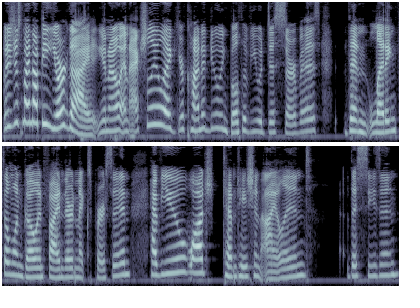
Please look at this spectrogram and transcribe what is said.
But he just might not be your guy, you know? And actually, like, you're kind of doing both of you a disservice than letting someone go and find their next person. Have you watched Temptation Island this season?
